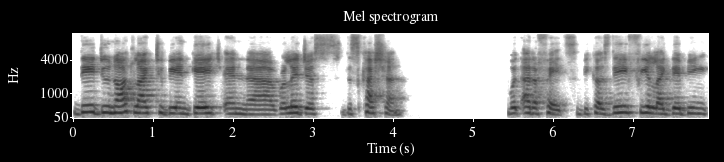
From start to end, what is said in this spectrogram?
they do not like to be engaged in uh, religious discussion with other faiths because they feel like they're being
